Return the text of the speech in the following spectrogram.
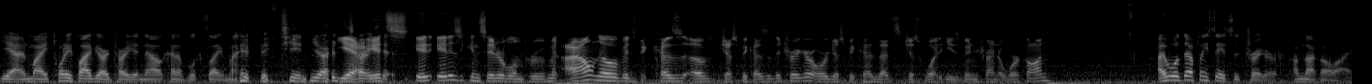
Yeah, and my 25 yard target now kind of looks like my 15 yard Yeah, target. it's it, it is a considerable improvement. I don't know if it's because of just because of the trigger or just because that's just what he's been trying to work on. I will definitely say it's the trigger. I'm not gonna lie.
